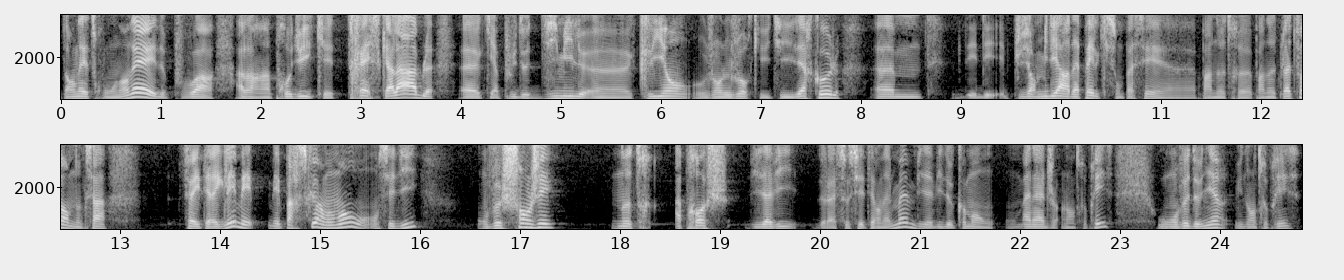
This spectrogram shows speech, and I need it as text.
d'en être où on en est et de pouvoir avoir un produit qui est très scalable, euh, qui a plus de 10 000 clients au jour le jour qui utilisent Aircall, des, plusieurs milliards d'appels qui sont passés par, notre, par notre plateforme. Donc ça, ça a été réglé, mais, mais parce qu'à un moment, on s'est dit, on veut changer notre approche vis-à-vis de la société en elle-même, vis-à-vis de comment on, manage l'entreprise, où on veut devenir une entreprise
